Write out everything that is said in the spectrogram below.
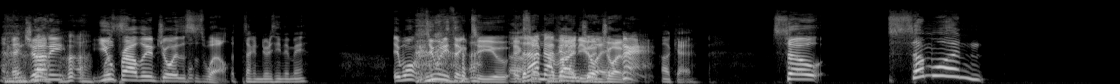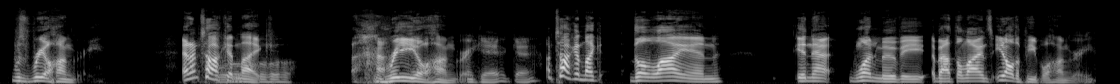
And Johnny, you'll probably enjoy this as well. it's not gonna do anything to me It won't do anything to you Then except I'm not provide to you enjoyment. it. okay So, someone was real hungry, and I'm talking like real hungry. okay okay I'm talking like the lion in that one movie about the lions eat all the people hungry.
